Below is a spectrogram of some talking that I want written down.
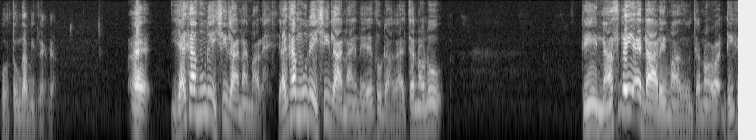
ဟိုသုံးသပ်မိတယ်ခင်ဗျ။အဲရိုက်ခတ်မှုတွေရှိလာနိုင်ပါတယ်။ရိုက်ခတ်မှုတွေရှိလာနိုင်တယ်ဆိုတာကကျွန်တော်တို့ဒီ non state actor တွေမှာဆိုကျွန်တော်တို့အဓိက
